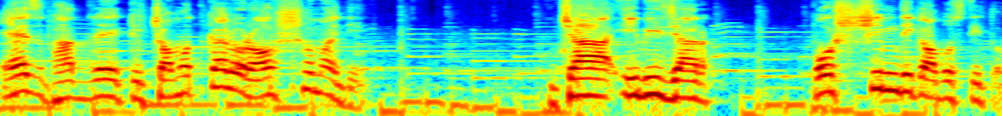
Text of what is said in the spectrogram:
এস ভাদ্রে একটি চমৎকার ও রহস্যময় দ্বীপ যা ইবিজার পশ্চিম দিকে অবস্থিত।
